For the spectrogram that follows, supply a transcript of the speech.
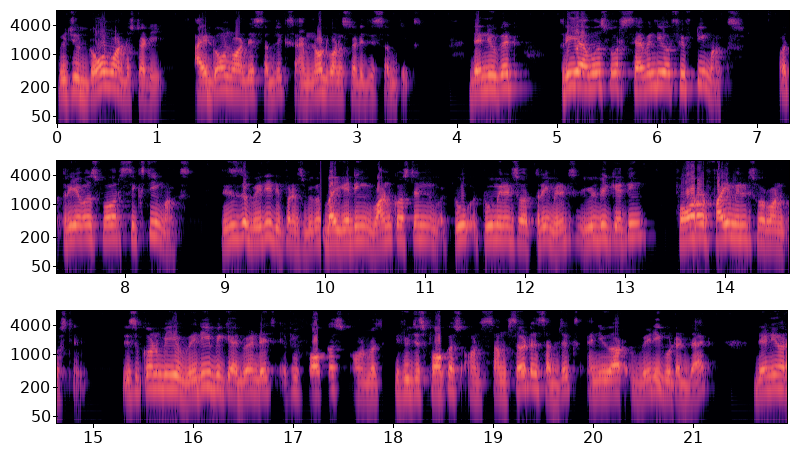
which you don't want to study i don't want these subjects i'm not going to study these subjects then you get 3 hours for 70 or 50 marks or 3 hours for 60 marks this is the very difference because by getting one question two two minutes or three minutes you will be getting four or five minutes for one question. This is going to be a very big advantage if you focus on if you just focus on some certain subjects and you are very good at that then you're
